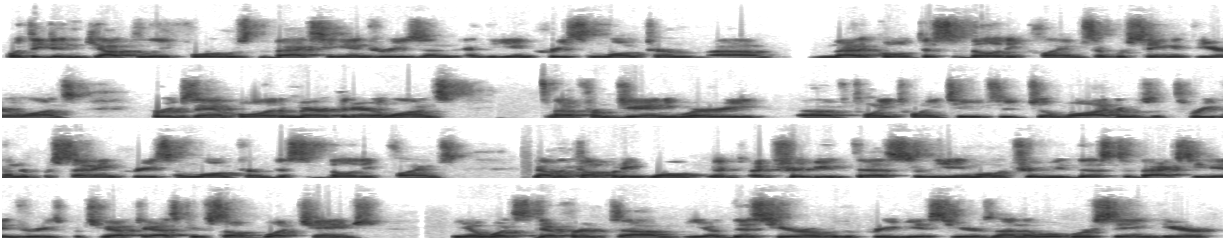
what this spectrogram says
What they didn't calculate for was the vaccine injuries and, and the increase in long-term um, medical disability claims that we're seeing at the airlines. For example, at American Airlines, uh, from January of 2022 to July, there was a 300% increase in long-term disability claims. Now, the company won't attribute this, or the union won't attribute this to vaccine injuries, but you have to ask yourself what changed. You know what's different um, you know this year over the previous years? And i know what we're seeing here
